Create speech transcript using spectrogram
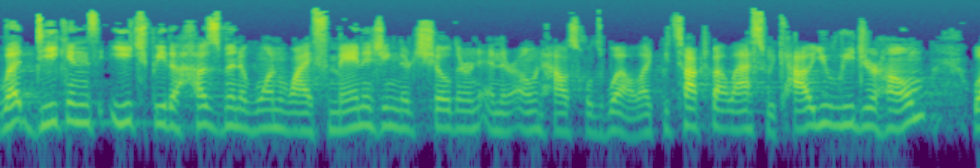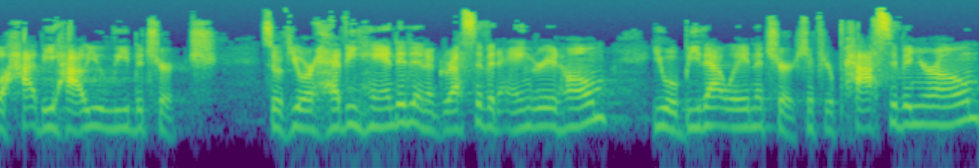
Let deacons each be the husband of one wife, managing their children and their own households well. Like we talked about last week, how you lead your home will be how you lead the church. So if you are heavy handed and aggressive and angry at home, you will be that way in the church. If you're passive in your home,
